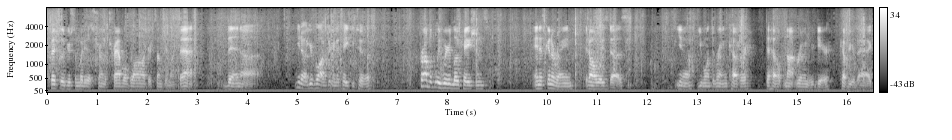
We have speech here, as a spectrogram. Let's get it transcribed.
especially if you're somebody that's trying to travel vlog or something like that, then, uh, you know, your vlogs are going to take you to probably weird locations, and it's going to rain. It always does. You know, you want the rain cover to help not ruin your gear, cover your bag.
